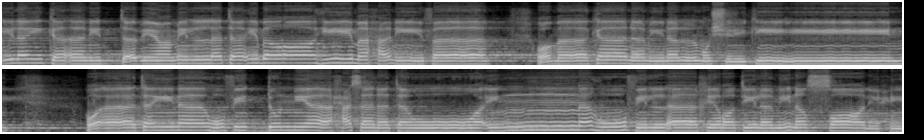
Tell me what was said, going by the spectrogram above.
إليك أن اتبع ملة إبراهيم حنيفا وما كان من المشركين وآتيناه في الدنيا حسنة وإنه في الآخرة لمن الصالحين.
